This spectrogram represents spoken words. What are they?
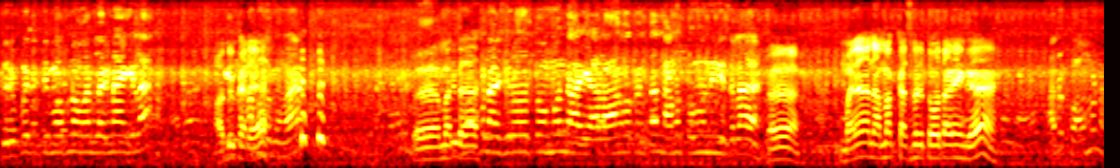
ತಿರುಪತಿ ತಿಮ್ಮಪ್ಪನ ಒಂದ್ ಲಗ್ನ ಆಗಿಲ್ಲ? ಅದು ಕರೆ. ಮತ್ತೆ? ಆಶೀರ್ವಾದ ತೊಗೊಂಬಂದು ಎರಡು ಆಗ್ಬೇಕಂತ ನಾನು ತೊಗೊಂಡಿನಿ ಈ ಸಲ. ಆ, ಮನೆ ನಮ್ಮ ಕಸ್ಬರಿ ತಗೋತಾಗ ಹಿಂಗೆ? ಅದು ಕಾಮನ್.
